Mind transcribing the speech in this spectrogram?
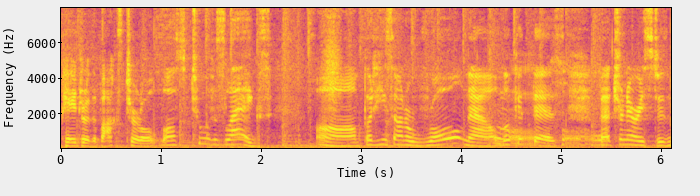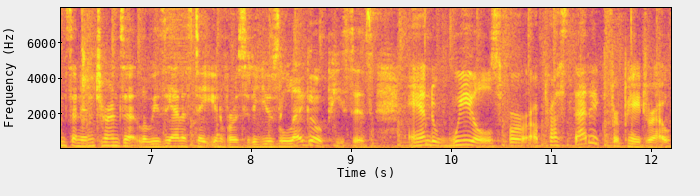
Pedro the box turtle lost two of his legs. Aw, but he's on a roll now. Look at this. Veterinary students and interns at Louisiana State University use Lego pieces and wheels for a prosthetic for Pedro.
